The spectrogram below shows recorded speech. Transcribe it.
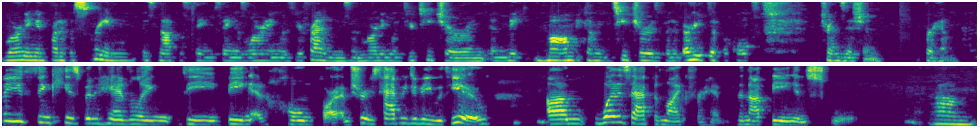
learning in front of a screen is not the same thing as learning with your friends and learning with your teacher and, and make mom becoming a teacher has been a very difficult transition for him. How do you think he's been handling the being at home part? I'm sure he's happy to be with you. Um, what has that been like for him, the not being in school? Um,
